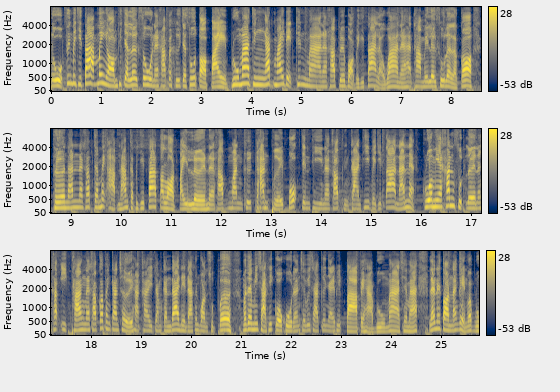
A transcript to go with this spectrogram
สู้ ซึ่งเบจิต้าไม่ยอมที่จะเลิกสู้นะครับก็คือจะสู้ต่อไปบลูมาจึงงัดไม้เด็ดขึ้นมานะครับโดยบอกเบจิต้าแหละว่านะฮะถ้าไม่เลิกสู้เลยแล้วก็เธอนั้นนะครับจะไม่อาบน้ำกับเบจิต้าตลอดไปเลยนะครับมันคือการเผยโป๊ะเจนทีนะครับถึงการที่เบจิต้านั้นเนี่ยกลัวเมียขั้นสุดเลยนะครับอีกทั้งนะครับก็เป็นการเฉลยหากใครจำกันได้ในดาร์คบอลซูเปอร์มันจะมีฉากที่โกคูนั้นใช้วิชาเคลื่อนย้ายพริบตาไปหาบลูมาใช่ไหมและในตอนนั้นก็เห็นว่าบลู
